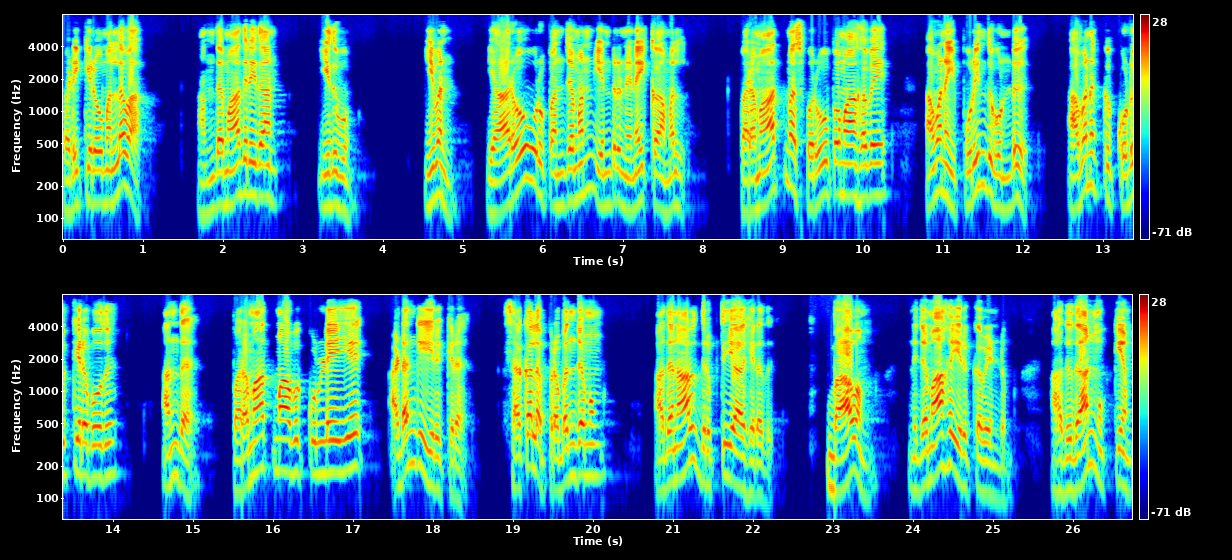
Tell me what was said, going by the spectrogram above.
படிக்கிறோமல்லவா? அந்த மாதிரிதான் இதுவும். இவன் யாரோ ஒரு பஞ்சமன் என்று நினைக்காமல் பரமாத்ம ஸ்வரூபமாகவே அவனை புரிந்து கொண்டு அவனுக்கு கொடுக்கிறபோது அந்த பரமாத்மாவுக்குள்ளேயே அடங்கி இருக்கிற சகல பிரபஞ்சமும் அதனால் திருப்தியாகிறது. பாவம் நிஜமாக இருக்க வேண்டும். அதுதான் முக்கியம்.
